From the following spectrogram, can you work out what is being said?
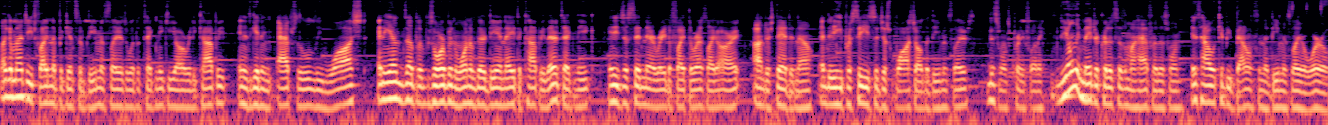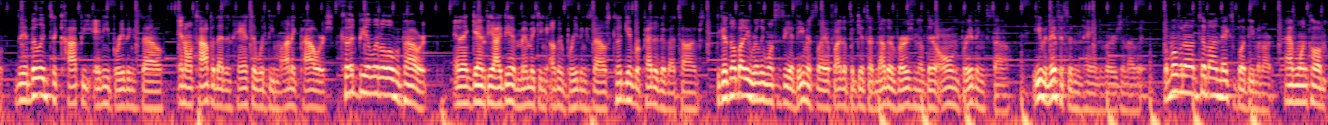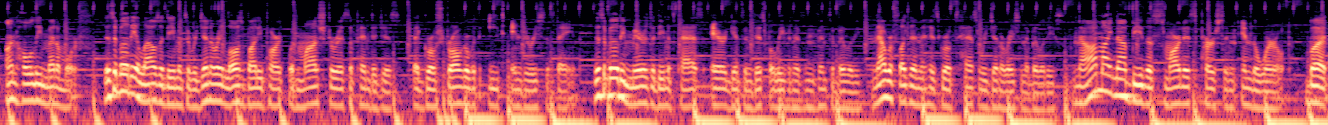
Like imagine he's fighting up against some demon slayers with a technique he already copied and is getting absolutely washed and he ends up absorbing one of their DNA to copy their technique and he's just sitting there ready to fight the rest like alright I understand it now and then he proceeds to just wash all the demon slayers. This one's pretty funny. The only major criticism I have for this one is how it can be balanced in the demon slayer world. The ability to copy any breathing style and on top of that enhance it with demonic powers could be a little overpowered. And again, the idea of mimicking other breathing styles could get repetitive at times, because nobody really wants to see a Demon Slayer fight up against another version of their own breathing style, even if it's an enhanced version of it. But moving on to my next Blood Demon art, I have one called Unholy Metamorph. This ability allows a demon to regenerate lost body parts with monstrous appendages that grow stronger with each injury sustained. This ability mirrors the demon's past arrogance and disbelief in his invincibility, now reflected in his grotesque regeneration abilities. Now I might not be the smartest person in the world, but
